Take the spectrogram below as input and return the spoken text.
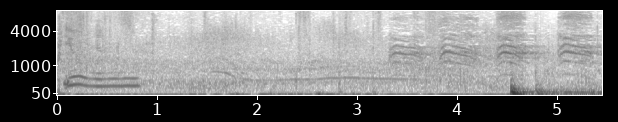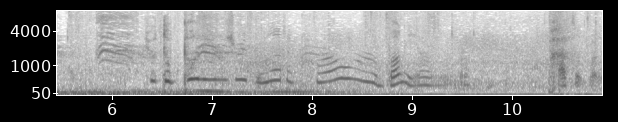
feeling anymore. Dude, the bunny was right there. Let it crow or a bunny? I don't know. That's a bunny.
